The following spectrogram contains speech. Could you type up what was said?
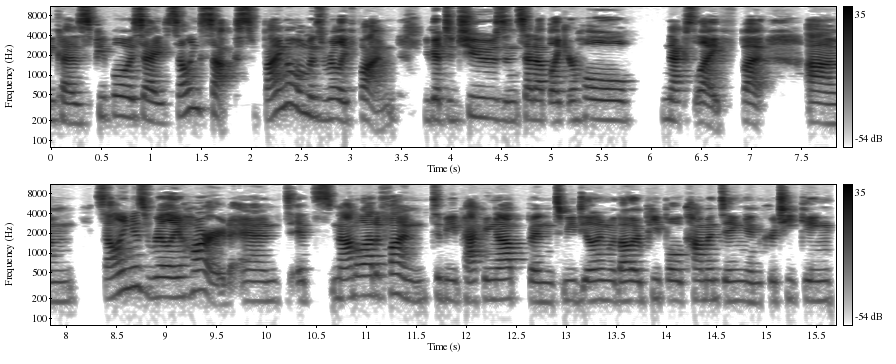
because people always say selling sucks. Buying a home is really fun. You get to choose and set up like your whole next life, but um, selling is really hard and it's not a lot of fun to be packing up and to be dealing with other people commenting and critiquing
